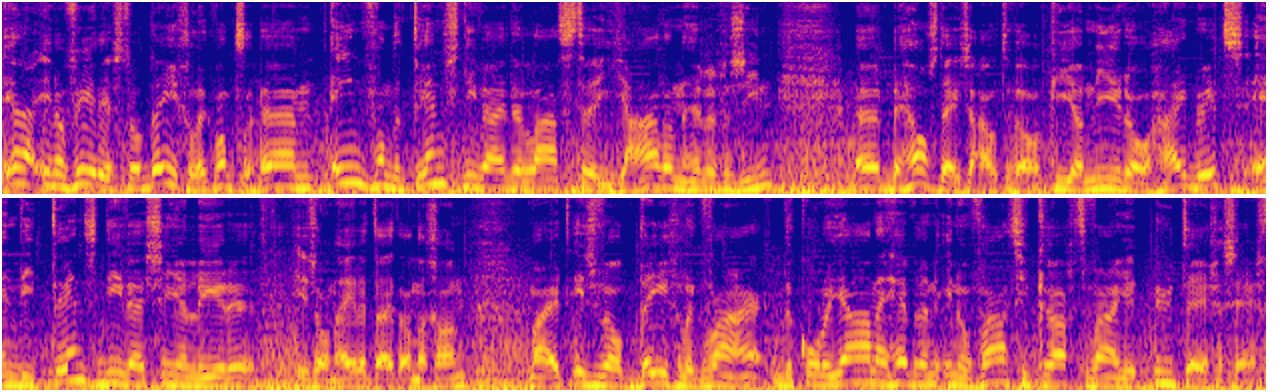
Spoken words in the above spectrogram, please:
Ja, innoveren is wel degelijk, want um, een van de trends die wij de laatste jaren hebben gezien, behelst deze auto wel. Kia Niro Hybrid. En die trend die wij signaleren is al een hele tijd aan de gang. Maar het is wel degelijk waar. De Koreanen hebben een innovatiekracht waar je u tegen zegt.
